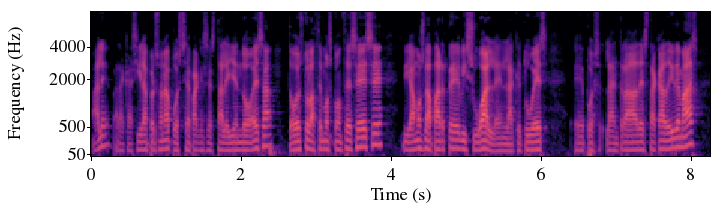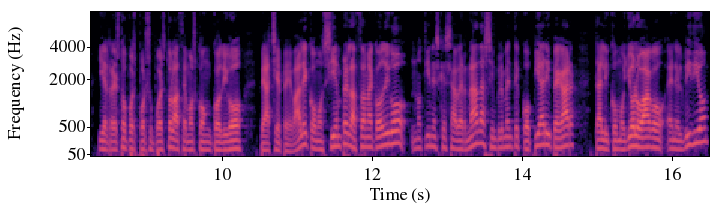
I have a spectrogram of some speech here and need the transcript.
¿Vale? Para que así la persona pues sepa que se está leyendo esa. Todo esto lo hacemos con CSS, digamos la parte visual en la que tú ves eh, pues la entrada destacada y demás, y el resto, pues por supuesto, lo hacemos con código PHP, ¿vale? Como siempre, la zona código no tienes que saber nada, simplemente copiar y pegar, tal y como yo lo hago en el vídeo,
